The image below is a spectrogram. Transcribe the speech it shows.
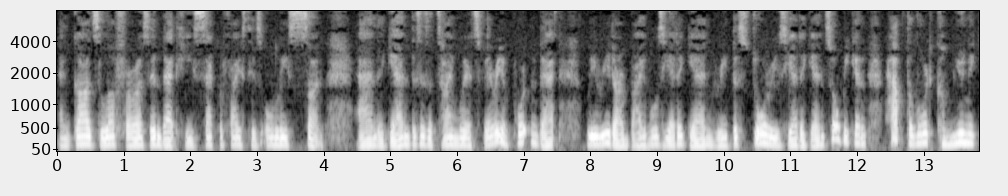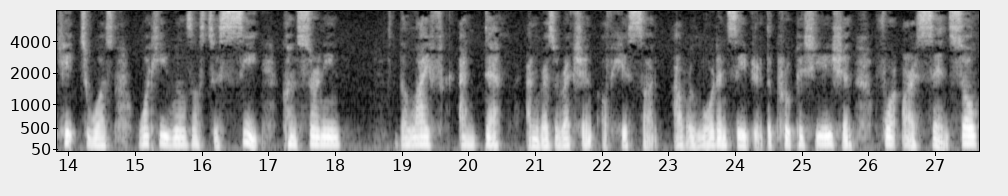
and God's love for us in that He sacrificed His only Son. And again, this is a time where it's very important that we read our Bibles yet again, read the stories yet again, so we can have the Lord communicate to us what He wills us to see concerning the life and death and resurrection of His Son, our Lord and Savior, the propitiation for our sins. So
